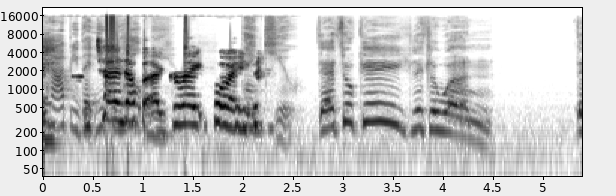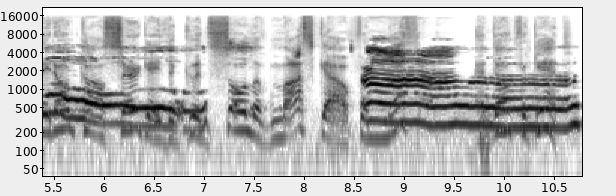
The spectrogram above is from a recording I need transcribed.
happy You that you turned up at a great point. Thank you. That's okay, little one. They don't call Sergey the good oh. soul of Moscow for nothing. And don't forget,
